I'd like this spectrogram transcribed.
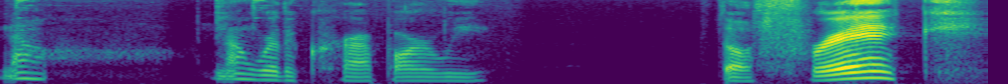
Now, now where the crap are we? The frick?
